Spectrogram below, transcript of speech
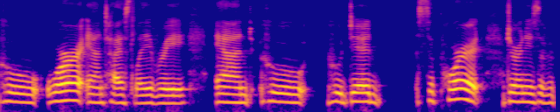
who were anti-slavery and who who did support journeys of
